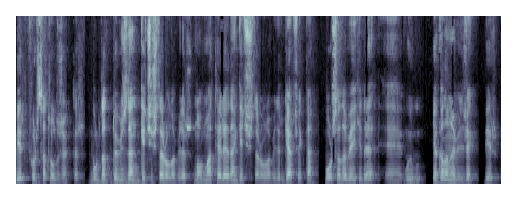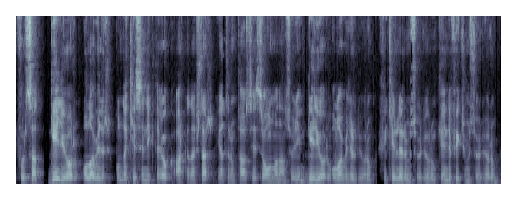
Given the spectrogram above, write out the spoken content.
bir fırsat olacaktır. Burada dövizden geçişler olabilir, normal TL'den geçişler olabilir. Gerçekten borsada belki de e, yakalanabilecek bir fırsat geliyor olabilir. Bunda kesinlikle yok arkadaşlar. Yatırım tavsiyesi olmadan söyleyeyim. Geliyor olabilir diyorum. Fikirlerimi söylüyorum. Kendi fikrimi söylüyorum.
